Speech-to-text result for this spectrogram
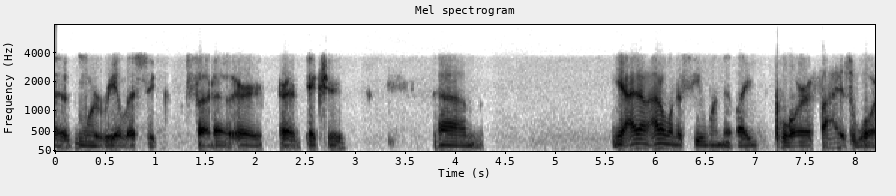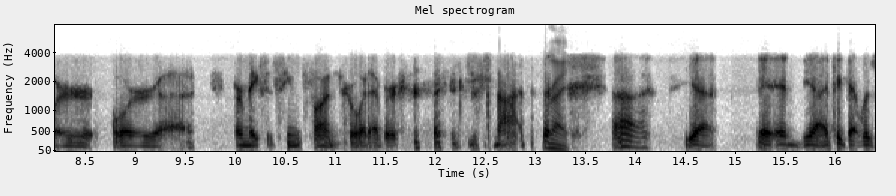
uh, a more realistic photo or, or picture. Um, yeah, I don't I don't want to see one that like glorifies war or uh, or makes it seem fun or whatever. it's just not. Right. Uh, yeah, and, and yeah, I think that was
